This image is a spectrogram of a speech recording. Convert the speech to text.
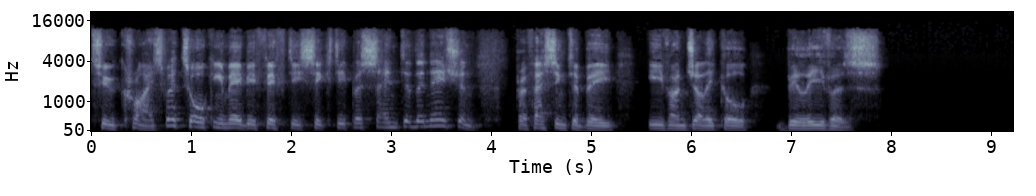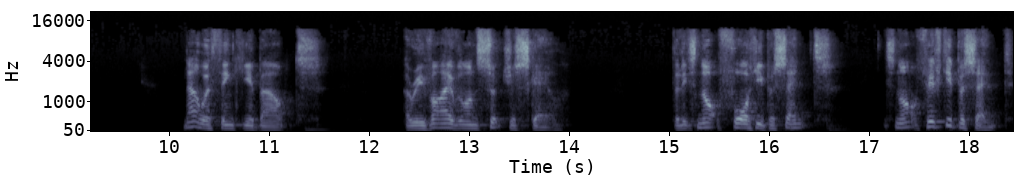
to Christ. We're talking maybe 50, 60% of the nation professing to be evangelical believers. Now we're thinking about a revival on such a scale that it's not 40%, it's not 50%,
